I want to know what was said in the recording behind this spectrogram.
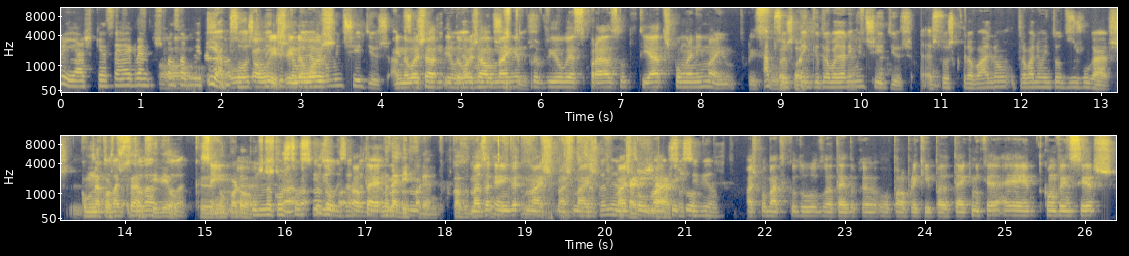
e acho que essa é a grande responsabilidade. Oh, e há pessoas que oh, têm que ainda hoje, muitos sítios. Há ainda hoje, ainda hoje a Alemanha sítios. previu esse prazo de teatros para um ano e meio. Isso, há pessoas que têm que trabalhar em muitos sítios. As pessoas que trabalham, trabalham em todos os lugares. Como na construção toda, civil, toda, que sim, não parou. Como na construção civil, exatamente. Até, mas é diferente, por causa do Mas é mais, mais, mais, mais problemático mais problemático do, do, até do que a própria equipa técnica é convenceres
